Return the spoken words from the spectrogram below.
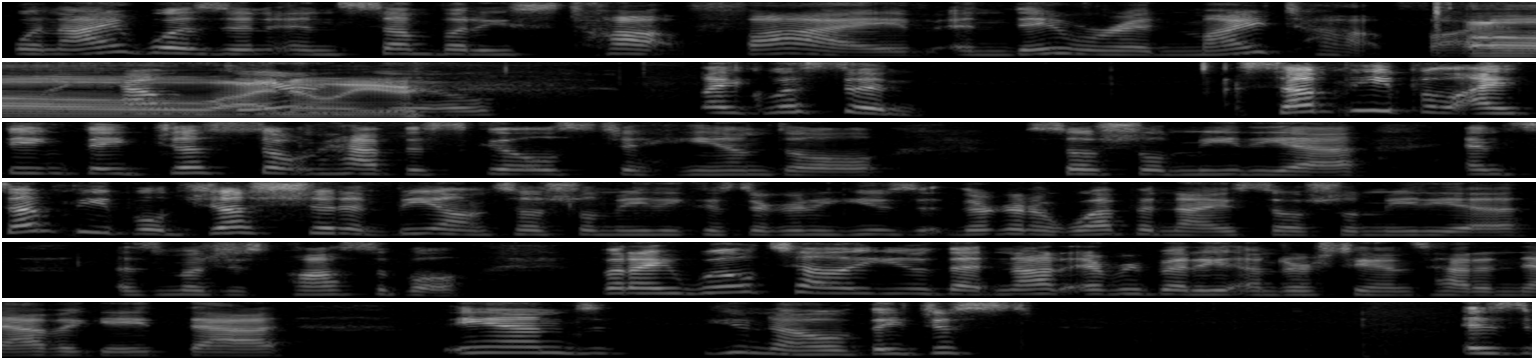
when I wasn't in somebody's top five and they were in my top five. Like, Oh, how I know what you're- you? Like, listen, some people I think they just don't have the skills to handle social media, and some people just shouldn't be on social media because they're going to use it. They're going to weaponize social media as much as possible. But I will tell you that not everybody understands how to navigate that, and you know they just is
